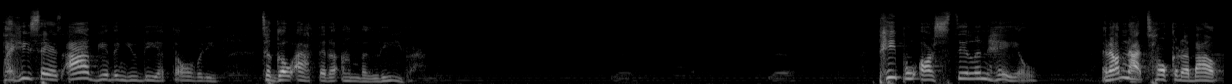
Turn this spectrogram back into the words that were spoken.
But he says, I've given you the authority to go after the unbeliever. People are still in hell. And I'm not talking about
